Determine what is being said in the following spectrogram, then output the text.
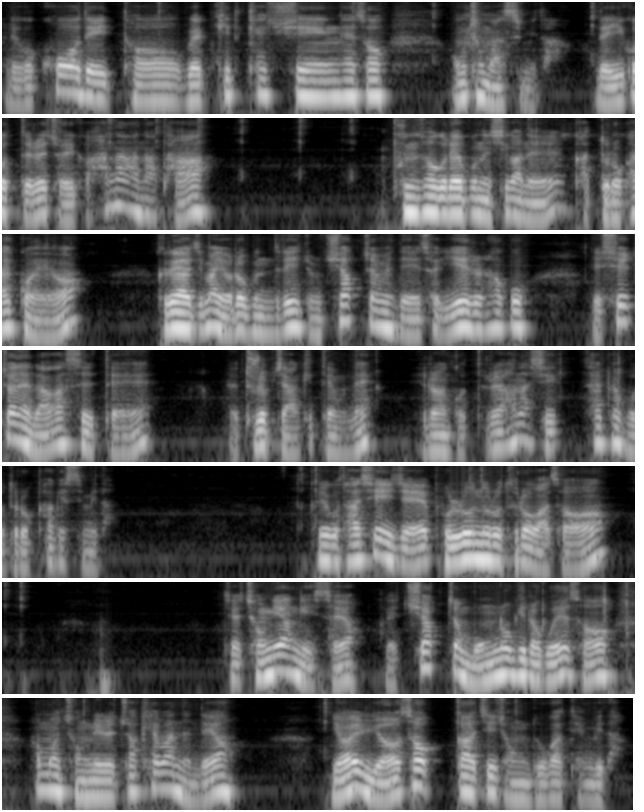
그리고 Core Data WebKit caching 해서 엄청 많습니다. 네, 이것들을 저희가 하나하나 다 분석을 해보는 시간을 갖도록 할 거예요. 그래야지만 여러분들이 좀 취약점에 대해서 이해를 하고 실전에 나갔을 때 두렵지 않기 때문에 이런 것들을 하나씩 살펴보도록 하겠습니다. 그리고 다시 이제 본론으로 들어와서 제가 정리한 게 있어요. 네, 취약점 목록이라고 해서 한번 정리를 쫙 해봤는데요. 16가지 정도가 됩니다.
